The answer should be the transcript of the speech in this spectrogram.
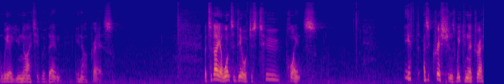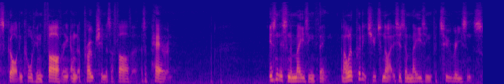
And we are united with them in our prayers. But today I want to deal with just two points. If, as Christians, we can address God and call him Father and, approach him as a father, as a parent, isn't this an amazing thing? And I want to put it to you tonight. This is amazing for two reasons.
